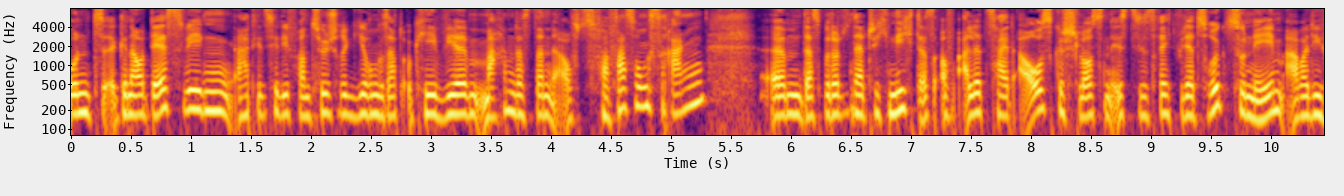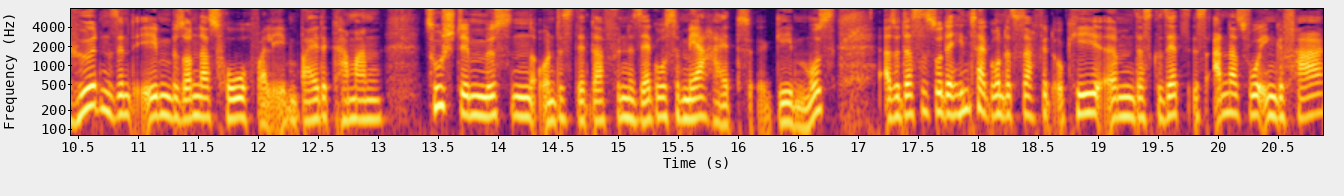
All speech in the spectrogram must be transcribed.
Und genau deswegen hat jetzt hier die französische Regierung gesagt, okay, wir machen das dann aufs Verfassungsrang. Ähm, das bedeutet natürlich nicht, dass auf alle Zeit ausgeschlossen ist, dieses Recht wieder zurückzunehmen, aber die Hürden sind eben besonders hoch, weil eben beide Kammern zustimmen müssen und es dafür eine sehr große Mehrheit geben muss. Also das ist so der Hintergrund, dass gesagt wird, okay, ähm, das Gesetz ist anderswo in Gefahr.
